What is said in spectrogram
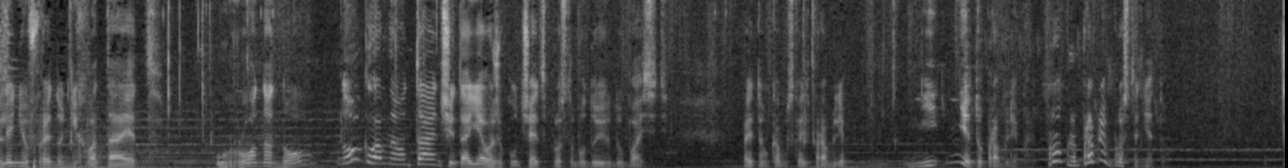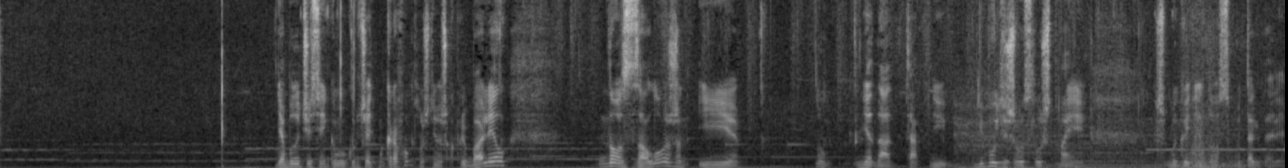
Сожалению, Фреду не хватает урона, но, но главное он танчит, а я уже, получается, просто буду их дубасить. Поэтому, как бы сказать, проблем не, нету проблемы. Проблем, проблем просто нету. Я буду частенько выкручать микрофон, потому что немножко приболел. Нос заложен и... Ну, не надо так. Не, не будешь вы мои шмыгания носом и так далее.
